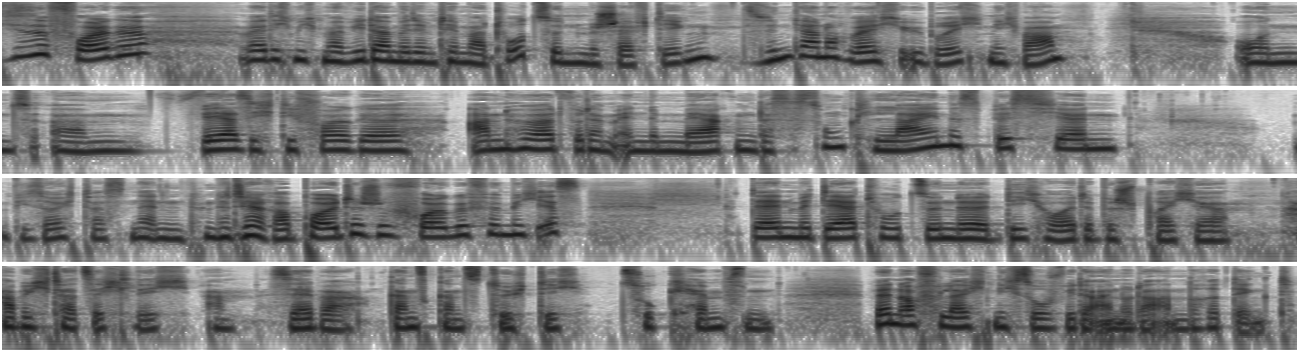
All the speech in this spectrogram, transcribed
diese Folge werde ich mich mal wieder mit dem Thema Todsünden beschäftigen. Sind ja noch welche übrig, nicht wahr? Und ähm, wer sich die Folge anhört, wird am Ende merken, dass es so ein kleines bisschen, wie soll ich das nennen, eine therapeutische Folge für mich ist. Denn mit der Todsünde, die ich heute bespreche, habe ich tatsächlich äh, selber ganz, ganz tüchtig zu kämpfen. Wenn auch vielleicht nicht so, wie der ein oder andere denkt.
